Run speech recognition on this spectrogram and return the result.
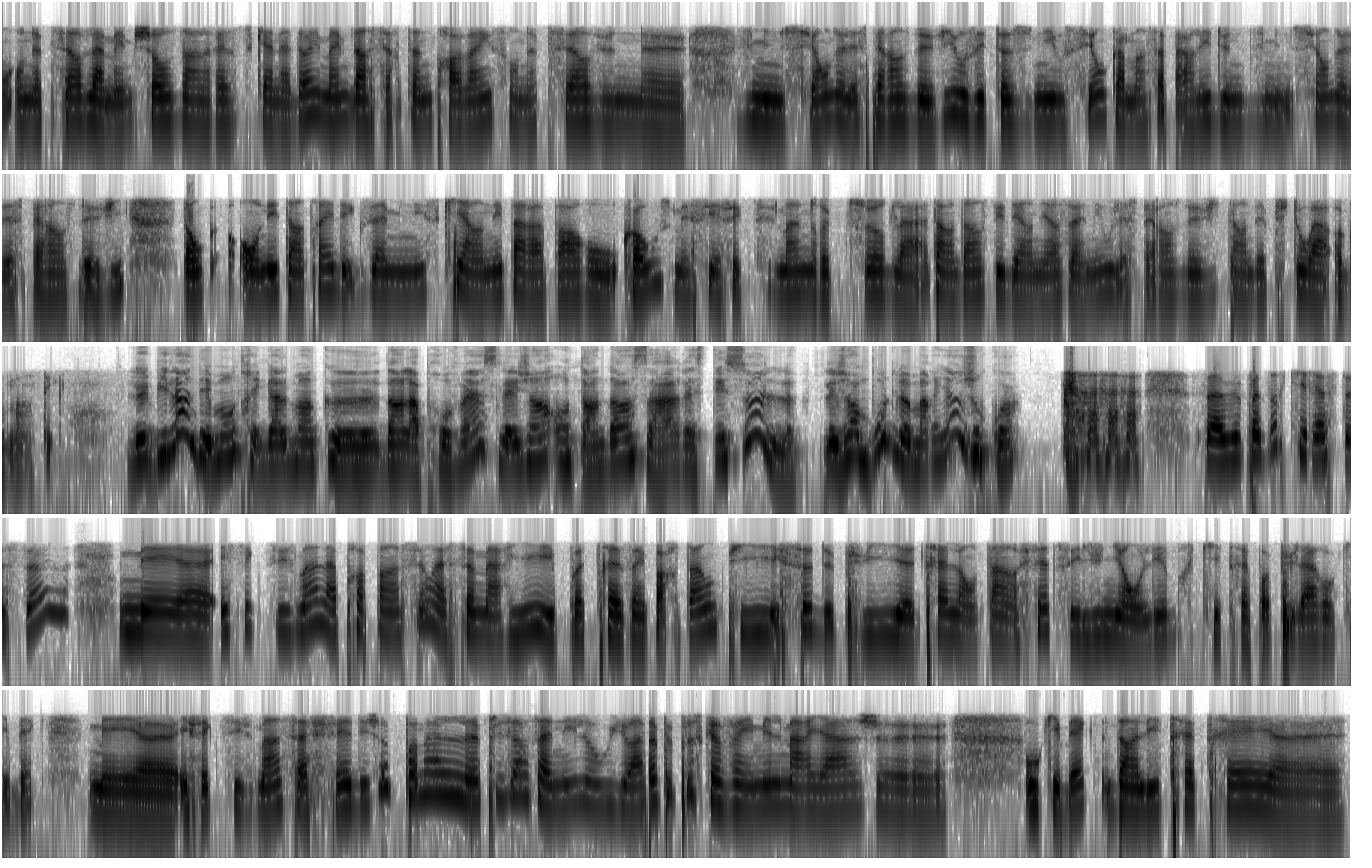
On observe la même chose dans le reste du Canada et même dans certaines provinces, on observe une euh, diminution de l'espérance de vie. Aux États-Unis aussi, on commence à parler d'une diminution de l'espérance de vie. Donc, on est en train d'examiner ce qui en est par rapport aux causes, mais c'est effectivement une rupture de la tendance des dernières années où l'espérance de vie tendait plutôt à augmenter. Le bilan démontre également que dans la province, les gens ont tendance à rester seuls. Les gens boudent le mariage ou quoi? ça ne veut pas dire qu'il reste seul, mais euh, effectivement, la propension à se marier est pas très importante, puis ça depuis euh, très longtemps. En fait, c'est l'union libre qui est très populaire au Québec. Mais euh, effectivement, ça fait déjà pas mal plusieurs années là, où il y a un peu plus que 20 000 mariages au Québec dans les très très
